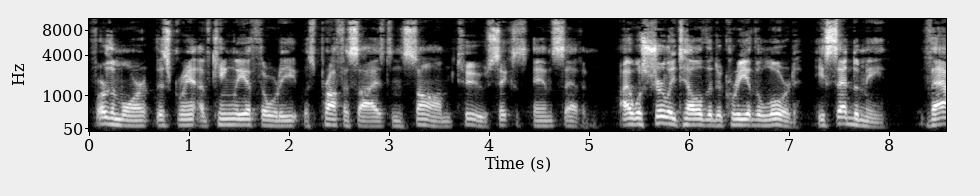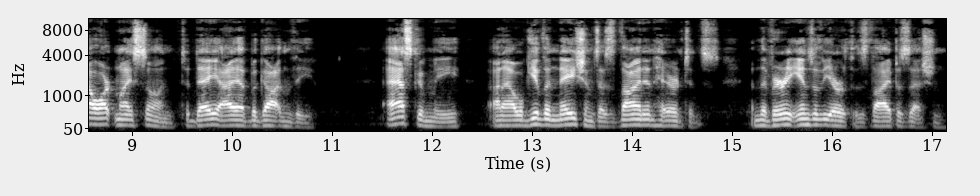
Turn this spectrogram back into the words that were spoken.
Furthermore, this grant of kingly authority was prophesied in Psalm 2, 6, and 7. I will surely tell the decree of the Lord. He said to me, Thou art my son, today I have begotten thee. Ask of me, and I will give the nations as thine inheritance, and the very ends of the earth as thy possession.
